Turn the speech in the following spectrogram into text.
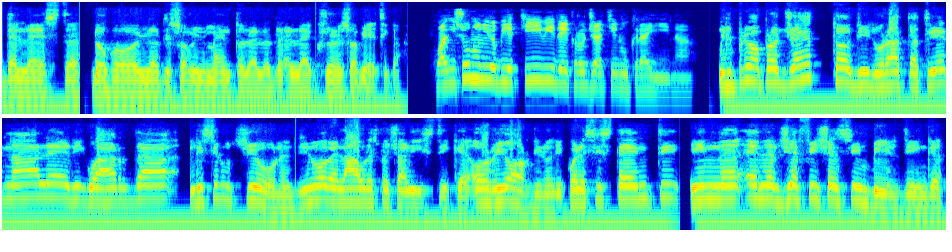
dell'est dopo il dissolvimento del, dell'ex Unione Sovietica. Quali sono gli obiettivi dei progetti in Ucraina? Il primo progetto di durata triennale riguarda l'istituzione di nuove lauree specialistiche o il riordino di quelle esistenti in Energy Efficiency in Building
